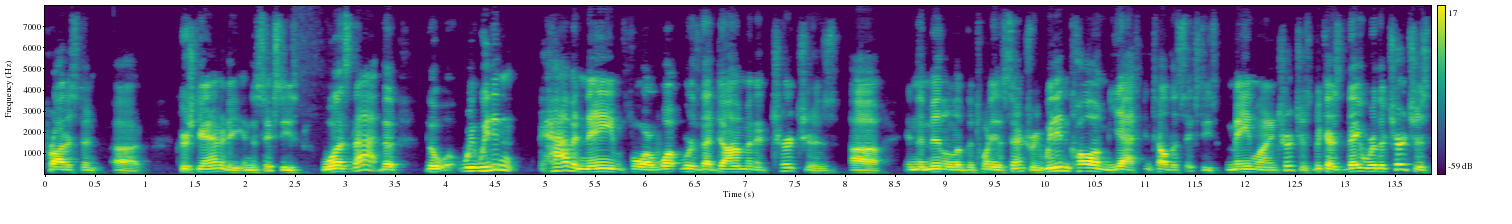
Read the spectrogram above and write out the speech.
Protestant uh, Christianity in the 60s, was that the the we, we didn't have a name for what were the dominant churches uh, in the middle of the 20th century. We didn't call them yet until the 60s mainline churches because they were the churches,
